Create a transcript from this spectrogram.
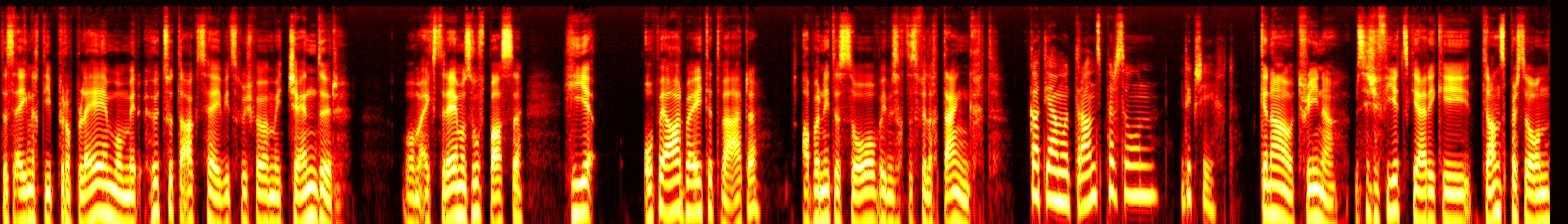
dass eigentlich die Probleme, die wir heutzutage haben, wie zum Beispiel mit Gender, wo man extrem aufpassen muss, hier auch bearbeitet werden, aber nicht so, wie man sich das vielleicht denkt. Geht ja auch um eine Transperson in der Geschichte. Genau, Trina. Es ist eine 40-jährige Transperson,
